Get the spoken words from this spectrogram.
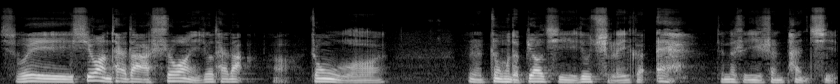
所以希望太大，失望也就太大啊。中午，呃，中午的标题也就取了一个“哎”，真的是一声叹气，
